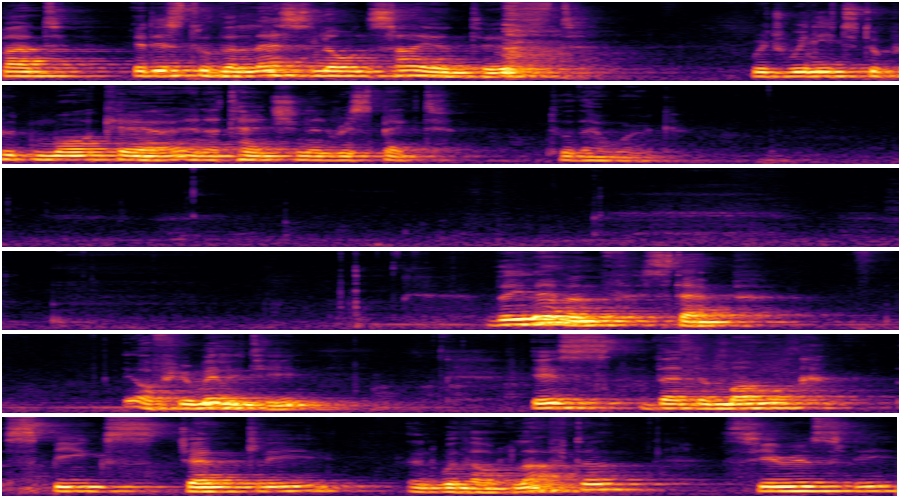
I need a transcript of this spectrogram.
But it is to the less known scientist which we need to put more care and attention and respect to their work. The eleventh step of humility is that the monk speaks gently and without laughter, seriously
